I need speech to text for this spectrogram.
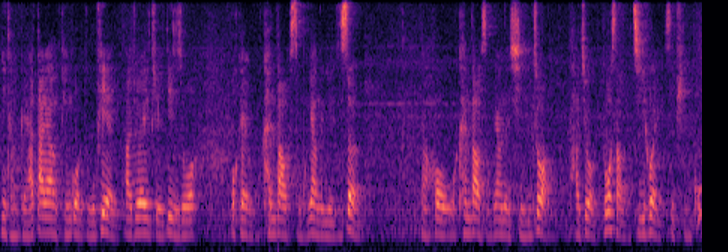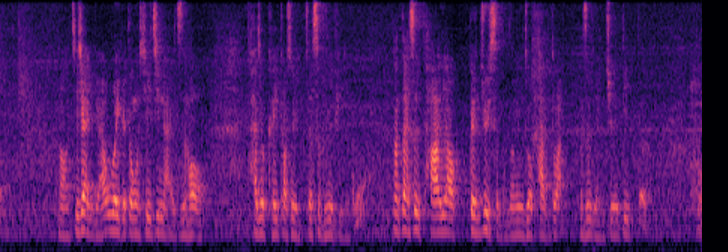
你可能给它大量苹果图片，它就会决定说，OK，我看到什么样的颜色，然后我看到什么样的形状。它就有多少的机会是苹果，然后接下来你给它喂一个东西进来之后，它就可以告诉你这是不是苹果。那但是它要根据什么东西做判断，那是人决定的。哦，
